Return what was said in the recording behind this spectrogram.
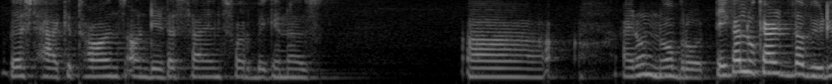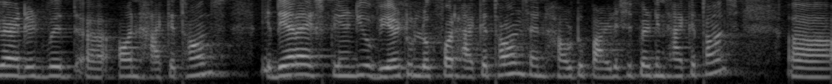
Best hackathons on data science for beginners. Uh, I don't know, bro. Take a look at the video I did with uh, on hackathons. There I explained you where to look for hackathons and how to participate in hackathons. Uh,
